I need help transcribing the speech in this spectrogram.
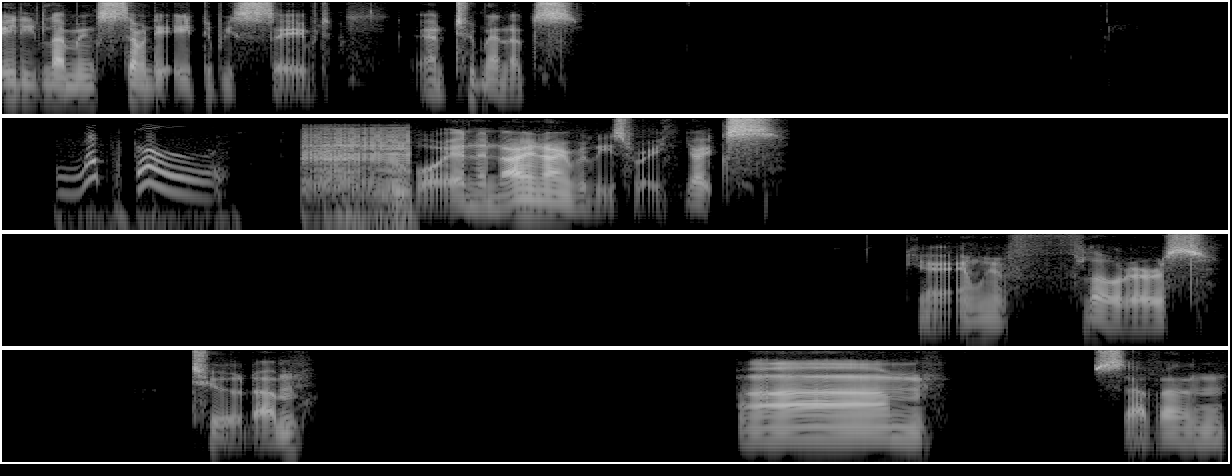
80 lemmings, 78 to be saved. And 2 minutes. Oh boy, and a 99 release rate. Yikes. Okay, and we have floaters. Two of them. Um, seven,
